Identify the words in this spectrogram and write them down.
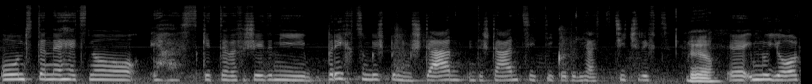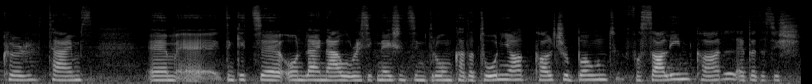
Und dann hat es noch, ja, es gibt eben verschiedene Berichte, zum Beispiel im Stern, in der Sternzeitung oder wie heißt die Zeitschrift, ja. äh, im New Yorker Times. Ähm, äh, dann gibt es äh, online auch Resignation Syndrom Katatonia, Culture Bound von Salin Karl. Eben, das ist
